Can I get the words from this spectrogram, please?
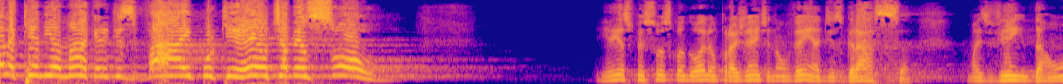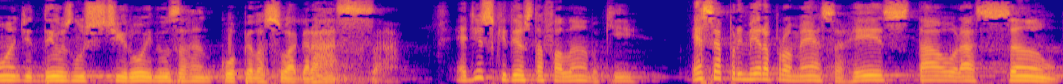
olha aqui a minha marca, Ele diz, vai porque eu te abençoo. E aí as pessoas quando olham para a gente não veem a desgraça, mas veem da onde Deus nos tirou e nos arrancou pela sua graça. É disso que Deus está falando aqui. Essa é a primeira promessa, restauração.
